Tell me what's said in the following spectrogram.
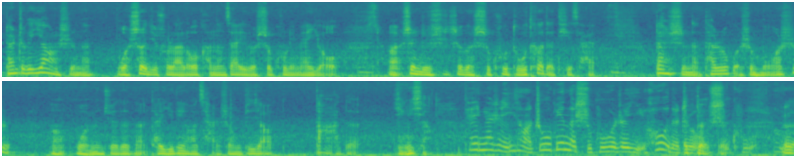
但这个样式呢，我设计出来了，我可能在一个石窟里面有，啊，甚至是这个石窟独特的题材，但是呢，它如果是模式。啊，我们觉得呢，它一定要产生比较大的影响。它应该是影响周边的石窟或者以后的这种石窟。呃，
